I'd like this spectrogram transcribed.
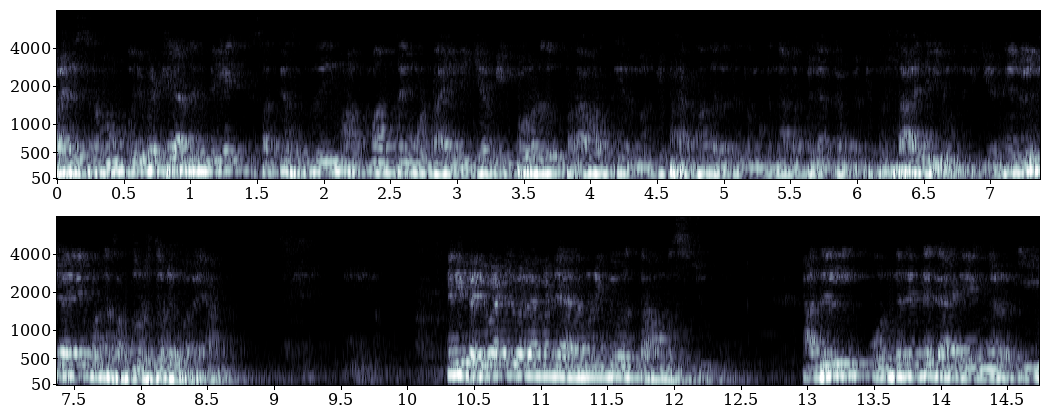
പരിശ്രമം ഒരുപക്ഷെ അതിന്റെ സത്യസന്ധതയും ആത്മാർത്ഥതയും കൊണ്ടായിരിക്കാം ഇപ്പോൾ അത് പ്രാവർത്തികമാക്കി ഭരണതലത്തിൽ നമുക്ക് നടപ്പിലാക്കാൻ പറ്റുന്ന സാഹചര്യം വന്നിരിക്കുകയാണ്. ഞാൻ ഒരു കാര്യം വളരെ സന്തോഷത്തോടെ പറയാം. ഞാൻ ഈ പരിപാടി വരാൻ വേണ്ടി അരമണിക്കൂർ താമസിച്ചു. അതിൽ ഒന്ന് രണ്ട് കാര്യങ്ങൾ ഈ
